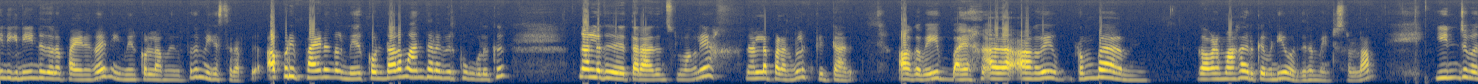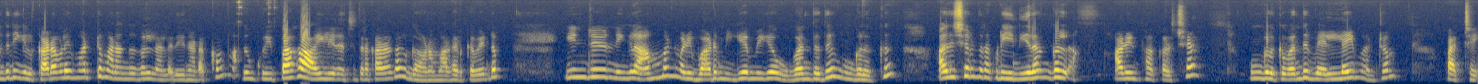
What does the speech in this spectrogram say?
இன்றைக்கி நீண்ட தூர பயணங்களை நீங்கள் மேற்கொள்ளாமல் இருப்பது மிக சிறப்பு. அப்படி பயணங்கள் மேற்கொண்டாலும் அந்த அளவிற்கு உங்களுக்கு நல்லது தராதுன்னு சொல்லுவாங்க இல்லையா? நல்ல பலன்கள் கிட்டாது. ஆகவே பய ஆகவே ரொம்ப கவனமாக இருக்க வேண்டிய ஒரு தினம் என்று சொல்லலாம். இன்று வந்து நீங்கள் கடவுளை மட்டும் வணங்குங்கள் நல்லதே நடக்கும். அதுவும் குறிப்பாக ஆயிலிய நட்சத்திரக்காரர்கள் கவனமாக இருக்க வேண்டும். இன்று நீங்கள் அம்மன் வழிபாடு மிக மிக உகந்தது. உங்களுக்கு அதிர்ஷ்டம் தரக்கூடிய நிறங்கள் அப்படின்னு பார்க்கறச்ச உங்களுக்கு வந்து வெள்ளை மற்றும் பச்சை.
